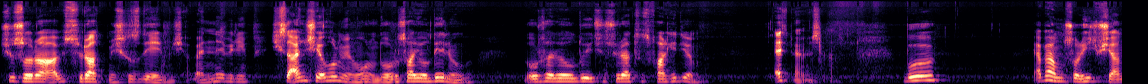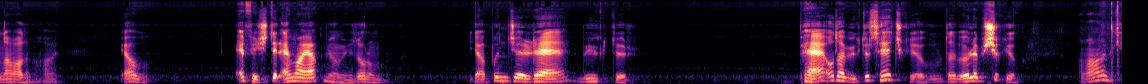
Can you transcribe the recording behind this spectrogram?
Şu soru abi süratmiş, hız değilmiş ya. Ben ne bileyim. İkisi aynı şey olmuyor mu oğlum? Doğrusal yol değil mi bu? Doğrusal yol olduğu için sürat hız fark ediyor mu? Etmemesi lazım. Bu ya ben bu soruyu hiçbir şey anlamadım abi. Ya bu F eşittir MA yapmıyor muyuz oğlum? Yapınca R büyüktür. P o da büyüktür S çıkıyor. Burada böyle bir şık yok. Anlamadım ki.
